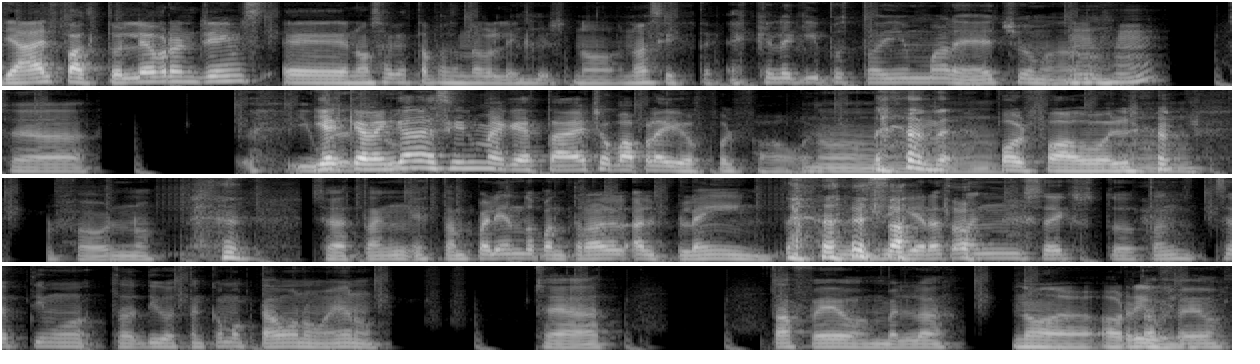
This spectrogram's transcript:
ya el factor LeBron James, eh, no sé qué está pasando con Lakers. No, no existe. Es que el equipo está bien mal hecho, mano. O sea, y el que venga a decirme que está hecho para playoffs, por favor. No. por favor. por favor, no. O sea, están, están peleando para entrar al plane. Ni siquiera están sexto, están séptimo, digo, están como octavo noveno. O sea, está feo, en verdad. No, horrible. Está feo.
